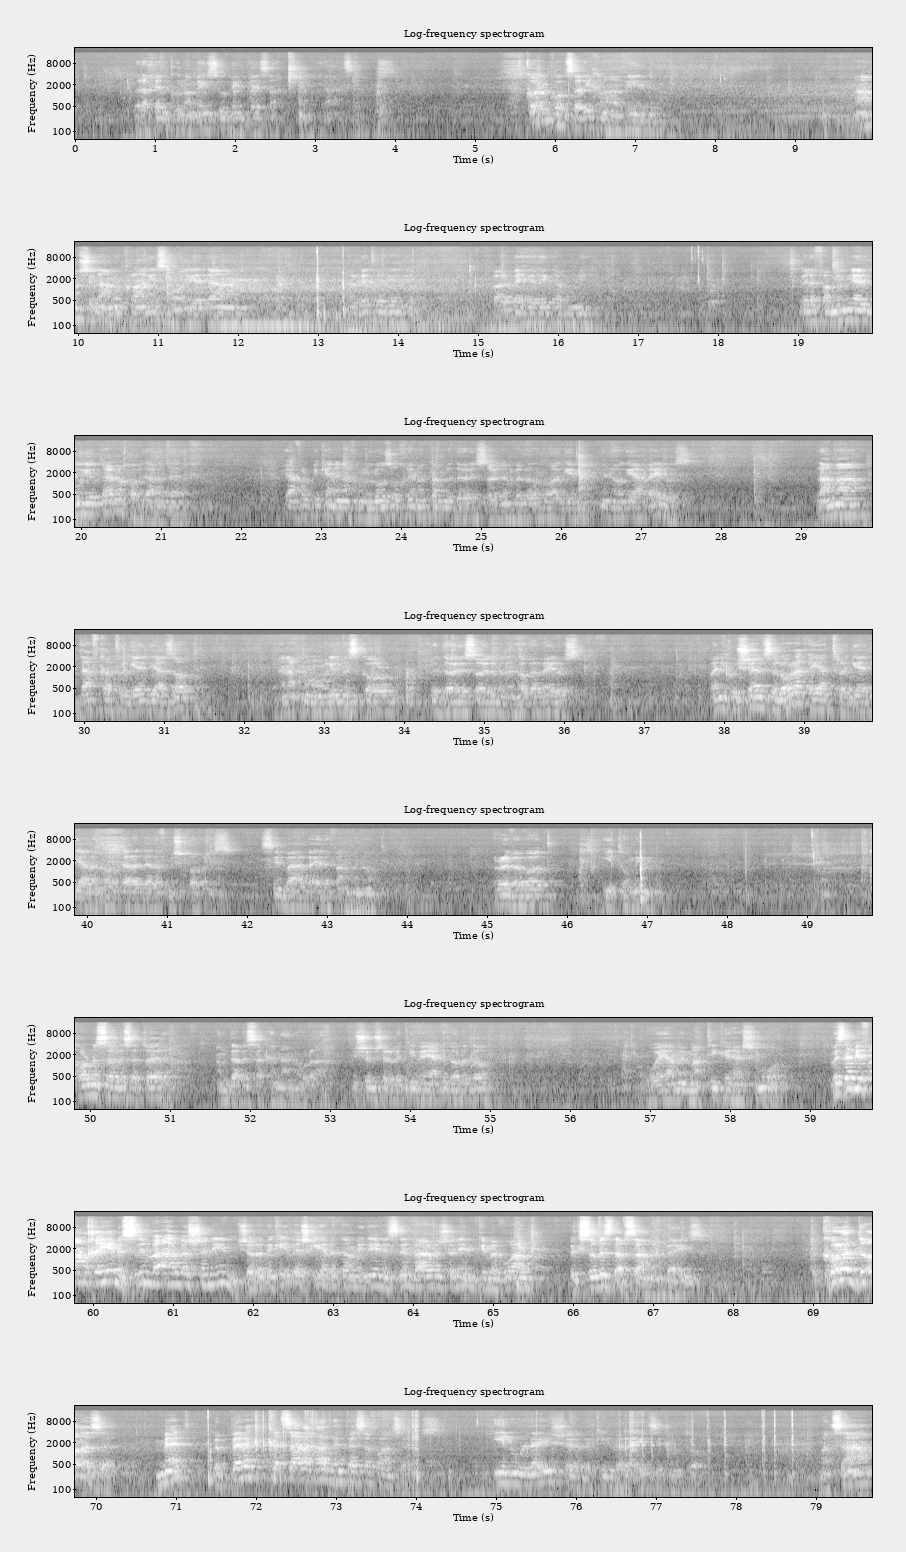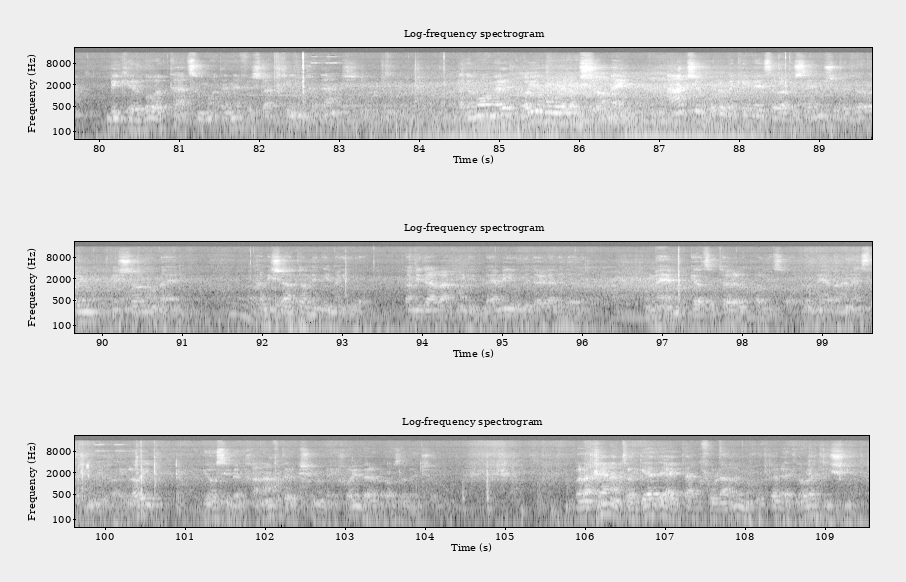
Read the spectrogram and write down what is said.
ולכן כולם ניסו בין פסח לעצרס. קודם כל צריך להבין העם שלנו, כלל ישראל, ידע הרבה טרגדיות והרבה הרג המוני. ולפעמים נהרגו יותר מחוב הדרך. ואף על פי כן אנחנו לא זוכרים אותם לדור סוילם ולא נוהגים מנהוגי אביילוס. למה דווקא הטרגדיה הזאת אנחנו אומרים לזכור לדור סוילם ולנהוג אביילוס? ואני חושב, זה לא רק היה טרגדיה לכל דלת אלף משפחות, 24 אלף אלמנות, רבבות יתומים. כל מסורת התואר עמדה בסכנה נוראה, משום שרבי עקיבא היה גדול הדור. הוא היה ממעתיקי השמור. וזה מפעל חיים, 24 שנים שרבי עקיבא השקיע לתלמידים, 24 שנים כמבואר בכסובס דף ס"ב. וכל הדור הזה מת בפרק קצר אחד בין פסח. אילולי שרבי עקיבא לעת זקנותו. מצא בקרבו את תעצומות הנפש להתחיל מחדש. הגמור אומרת, לא יאמרו אלא שונה, עד שברו בקיבה אצל רבותינו שבדורים ישונו להם. חמישה תלמידים היו לו, בעמידה והאחרונים, והם היו בדור הגדול. ומהם תורה לכל ישראל. ומאה והנס לכם יחד אלוהי, יוסי בן חנך, דרב שמעון בן יחויים ורב רוזה בן שמעון. ולכן הטרגדיה הייתה כפולה ומכופלת, לא רק אישית,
